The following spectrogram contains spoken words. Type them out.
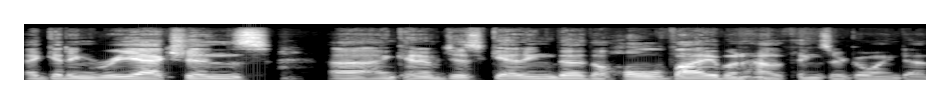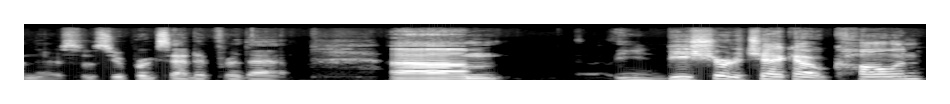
uh, getting reactions, uh, and kind of just getting the the whole vibe on how things are going down there. So super excited for that. Um, be sure to check out Colin.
